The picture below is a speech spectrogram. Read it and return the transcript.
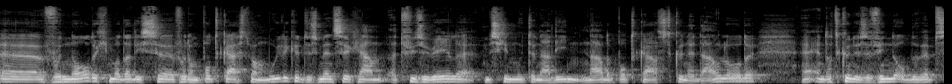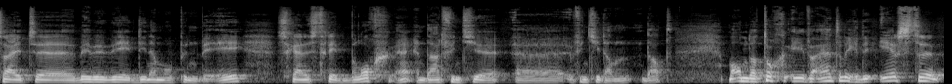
uh, voor nodig, maar dat is uh, voor een podcast wat moeilijker. Dus mensen gaan het visuele misschien moeten nadien, na de podcast, kunnen downloaden. en dat kunnen ze vinden op de website www.dynamo.be, schuine blog. en daar vind je, vind je dan dat. Maar om dat toch even uit te leggen, de eerste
